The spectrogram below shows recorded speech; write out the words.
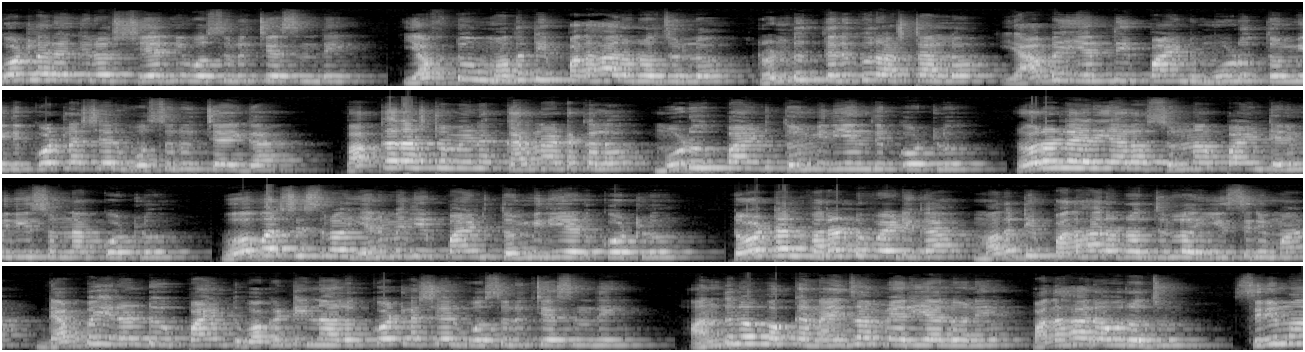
కోట్ల రేంజ్లో షేర్ని వసూలు చేసింది. ఎఫ్ టూ మొదటి పదహారు రోజుల్లో రెండు తెలుగు రాష్ట్రాల్లో యాభై ఎనిమిది పాయింట్ మూడు తొమ్మిది కోట్ల షేర్ వసూలు చేయగా పక్క రాష్ట్రమైన కర్ణాటకలో మూడు పాయింట్ తొమ్మిది ఎనిమిది కోట్లు రూరల్ ఏరియాలో సున్నా పాయింట్ ఎనిమిది సున్నా కోట్లు ఓవర్సీస్లో ఎనిమిది పాయింట్ తొమ్మిది ఏడు కోట్లు. టోటల్ వరల్డ్ వైడ్గా మొదటి పదహారు రోజుల్లో ఈ సినిమా డెబ్బై రెండు పాయింట్ ఒకటి నాలుగు కోట్ల షేర్ వసూలు చేసింది. అందులో ఒక్క నైజాం ఏరియాలోనే పదహారవ రోజు సినిమా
